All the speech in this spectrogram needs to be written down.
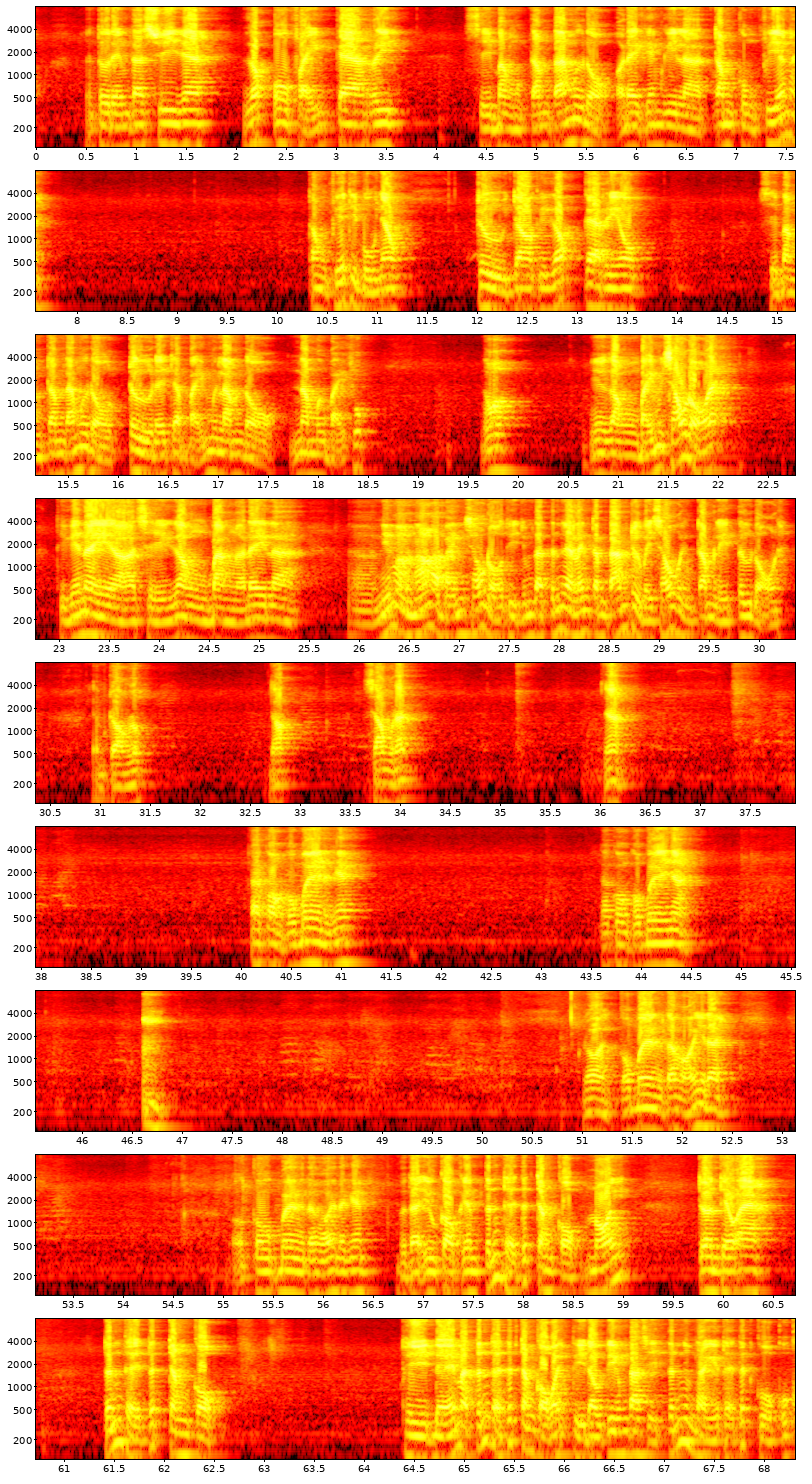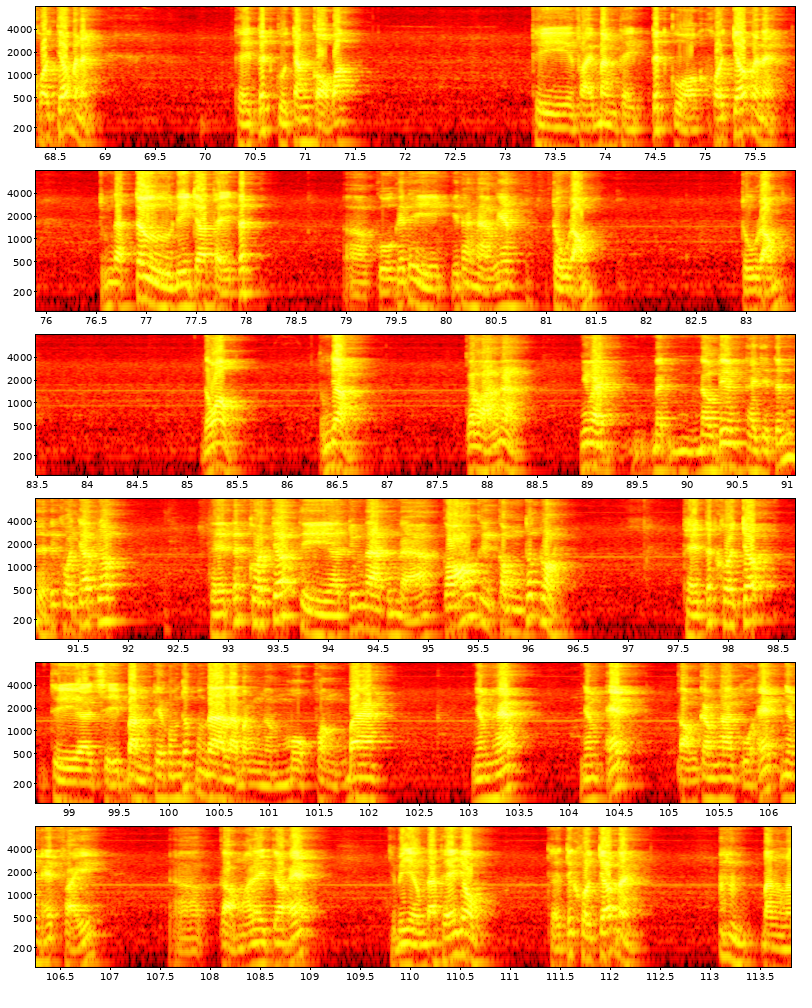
Từ đây chúng ta suy ra góc ô phẩy carry sẽ bằng 180 độ. Ở đây các em ghi là trong cùng phía này. Trong phía thì bù nhau. Trừ cho cái góc cario sẽ bằng 180 độ. Trừ đây cho 75 độ 57 phút. Đúng không? Như gần 76 độ đấy thì cái này uh, sẽ gần bằng ở đây là uh, nếu mà nó là 76 độ thì chúng ta tính ra lấy 180 trừ 76 phần trăm là 4 độ này làm tròn luôn. Đó. Xong rồi đó. Nha. Ta còn câu B nữa nhé ta còn câu B nha. Rồi câu B người ta hỏi gì đây? Câu B người ta hỏi là các em. Người ta yêu cầu các em tính thể tích trăng cột nói trên theo A. Tính thể tích trăng cột. Thì để mà tính thể tích trăng cột ấy thì đầu tiên chúng ta sẽ tính như thầy thể tích của của khối chớp này. Thể tích của trăng cột á thì phải bằng thể tích của khối chớp này, này. Chúng ta trừ đi cho thể tích uh, của cái thì cái thằng nào các em? Trụ rỗng. Trụ rỗng đúng không? Đúng chưa? Các bạn nè. Như vậy đầu tiên thầy sẽ tính thể tích khối chớp trước. Thể tích khối chớp thì à, chúng ta cũng đã có cái công thức rồi. Thể tích khối chớp thì à, sẽ bằng theo công thức chúng ta là bằng à, 1 phần 3 nhân h nhân s cộng căn 2 của s nhân s phẩy à, cộng ở đây cho s. Thì bây giờ chúng ta thế vô. Thể tích khối chớp này bằng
